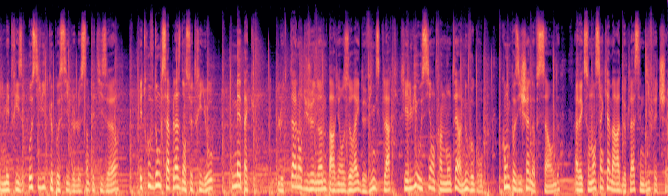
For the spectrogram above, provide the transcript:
Il maîtrise aussi vite que possible le synthétiseur, et trouve donc sa place dans ce trio, mais pas que. Le talent du jeune homme parvient aux oreilles de Vince Clark, qui est lui aussi en train de monter un nouveau groupe, Composition of Sound, avec son ancien camarade de classe Andy Fletcher.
